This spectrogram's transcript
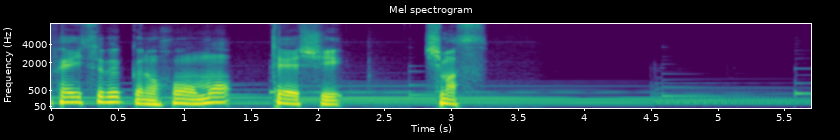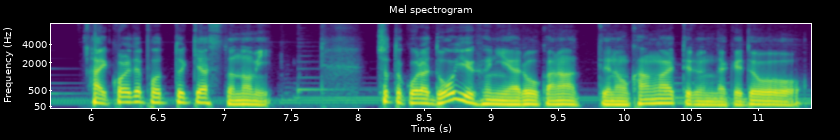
Facebook の方も停止します。はい、これでポッドキャストのみ。ちょっとこれはどういうふうにやろうかなっていうのを考えてるんだけど、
